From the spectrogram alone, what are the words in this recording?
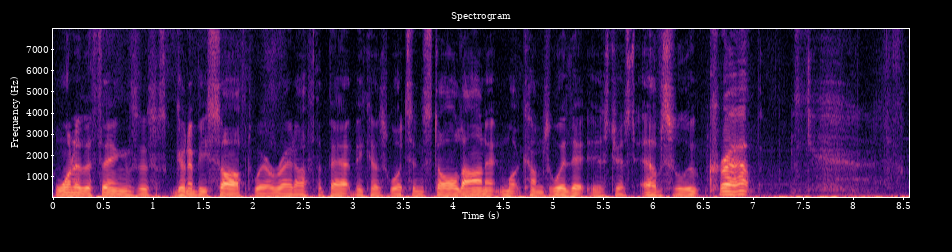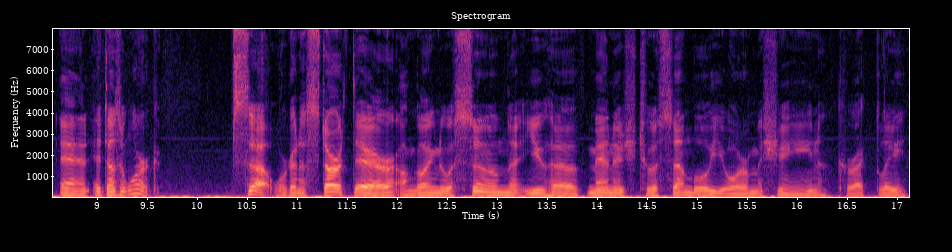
one of the things is going to be software right off the bat because what's installed on it and what comes with it is just absolute crap. And it doesn't work. So we're going to start there. I'm going to assume that you have managed to assemble your machine correctly.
